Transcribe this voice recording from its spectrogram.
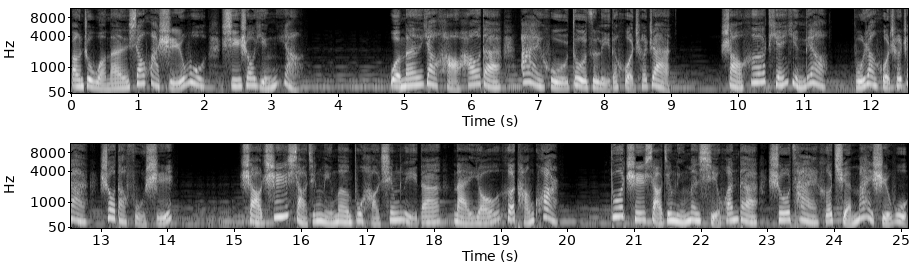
帮助我们消化食物、吸收营养。我们要好好的爱护肚子里的火车站，少喝甜饮料，不让火车站受到腐蚀；少吃小精灵们不好清理的奶油和糖块儿。多吃小精灵们喜欢的蔬菜和全麦食物，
